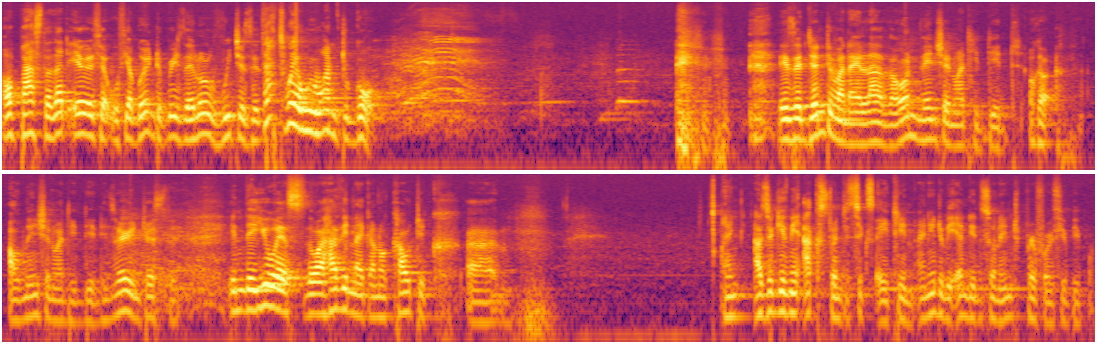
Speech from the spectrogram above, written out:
Oh, Pastor, that area, if you're, going to preach, there are a lot of witches. That's where we want to go. There's a gentleman I love. I won't mention what he did. Okay, I'll mention what he did. It's very interesting. In the US, they were having like an occultic. Um, and as you give me Acts 26 18, I need to be ending soon. I need to pray for a few people.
